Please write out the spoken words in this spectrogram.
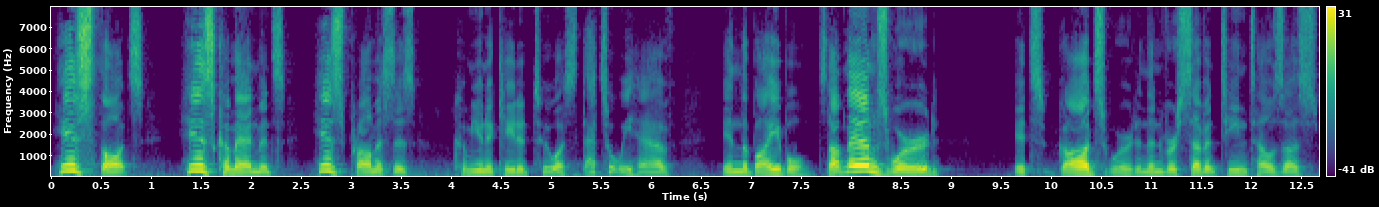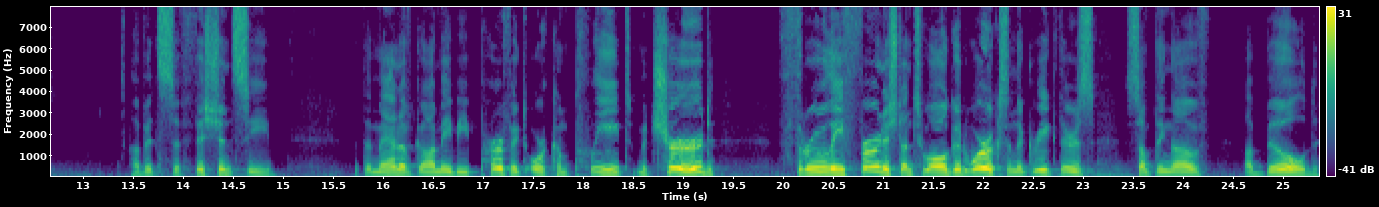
His thoughts, His commandments, His promises communicated to us. That's what we have in the Bible. It's not man's Word, it's God's Word. And then verse 17 tells us of its sufficiency, that the man of God may be perfect or complete, matured, throughly furnished unto all good works. In the Greek, there's something of a build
